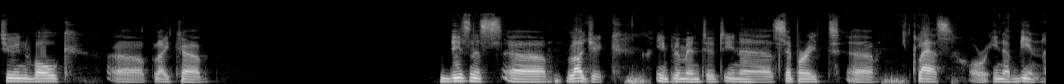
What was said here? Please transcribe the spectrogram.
to invoke uh, like a business uh, logic implemented in a separate uh, class or in a bean.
